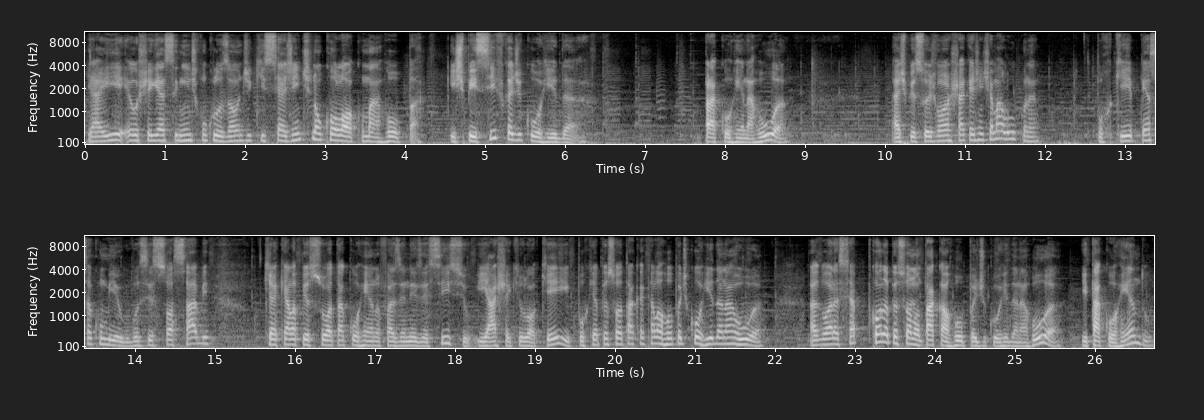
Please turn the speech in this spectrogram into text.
E aí eu cheguei à seguinte conclusão de que se a gente não coloca uma roupa específica de corrida para correr na rua, as pessoas vão achar que a gente é maluco, né? Porque pensa comigo, você só sabe que aquela pessoa tá correndo fazendo exercício e acha aquilo ok, porque a pessoa tá com aquela roupa de corrida na rua. Agora, se a, quando a pessoa não tá com a roupa de corrida na rua e tá correndo,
